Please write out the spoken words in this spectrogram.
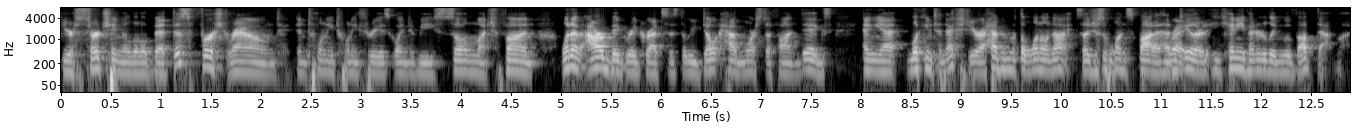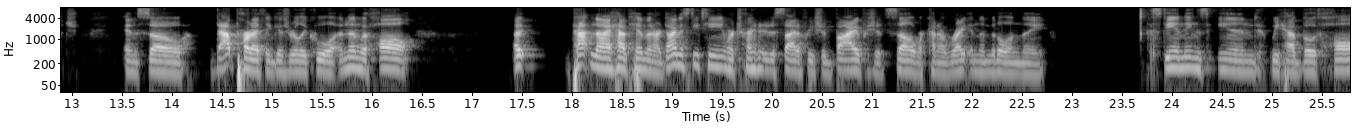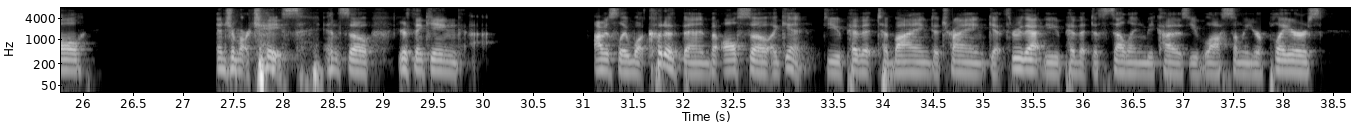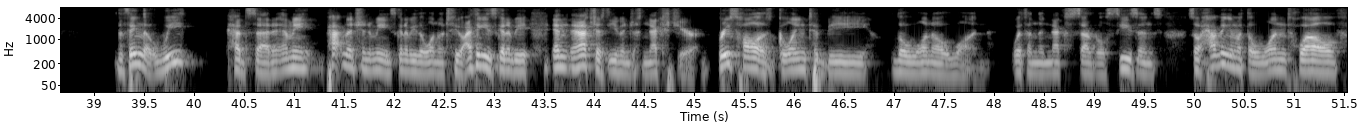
you're searching a little bit. This first round in 2023 is going to be so much fun. One of our big regrets is that we don't have more Stefon Diggs. And yet, looking to next year, I have him with the 109. So just one spot ahead right. of Taylor. He can't even really move up that much. And so that part I think is really cool. And then with Hall, I, Pat and I have him in our dynasty team. We're trying to decide if we should buy, if we should sell. We're kind of right in the middle in the standings. And we have both Hall and Ja'Marr Chase. And so you're thinking, uh, obviously, what could have been, but also, again, do you pivot to buying to try and get through that? Do you pivot to selling because you've lost some of your players? The thing that we had said, and I mean, Pat mentioned to me he's going to be the 102. I think he's going to be, and that's just even just next year. Breece Hall is going to be the 101 within the next several seasons. So having him at the 112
